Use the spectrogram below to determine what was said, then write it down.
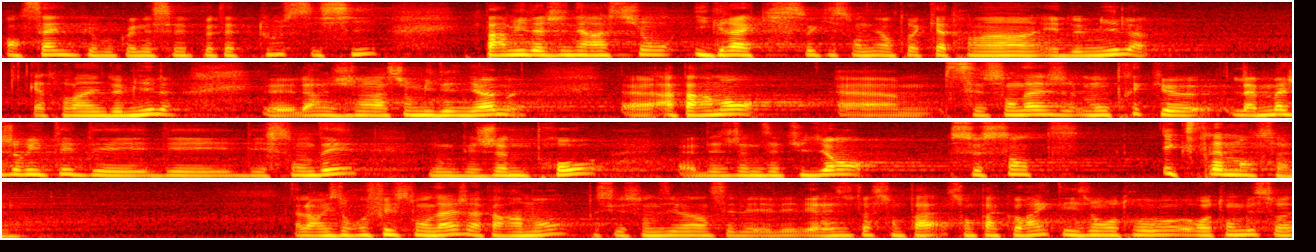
enseigne que vous connaissez peut-être tous ici. Parmi la génération Y, ceux qui sont nés entre 81 et 2000, 80 et 2000, la génération Millennium, apparemment, ce sondage montrait que la majorité des sondés, donc des jeunes pros, des jeunes étudiants, se sentent extrêmement seuls. Alors ils ont refait le sondage apparemment, parce qu'ils se sont dit que les, résultats ne sont pas, sont pas, corrects, et ils ont retombé sur,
